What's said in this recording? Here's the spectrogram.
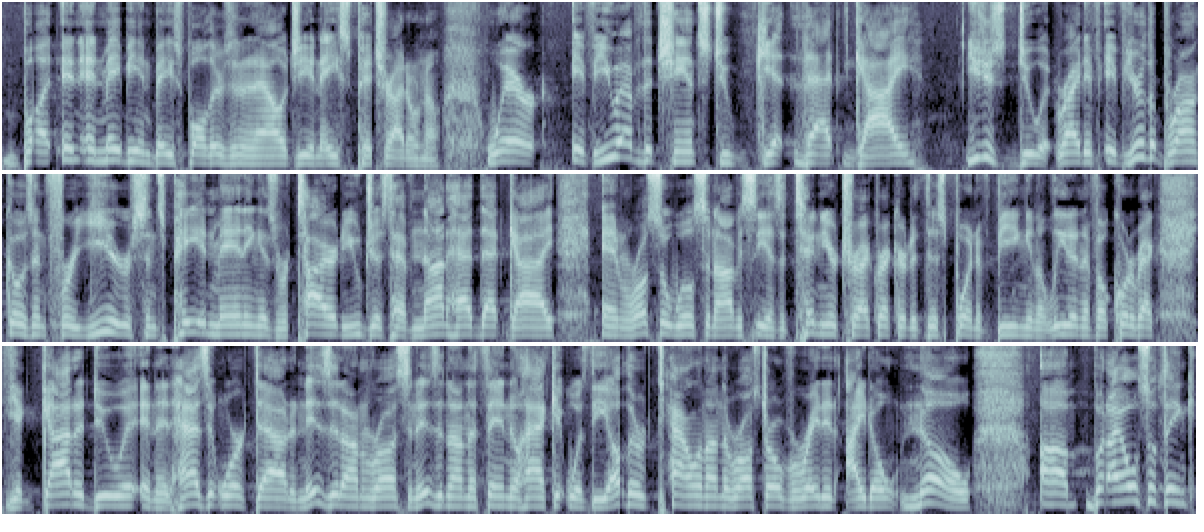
But and, and maybe in baseball there's an analogy an ace pitcher I don't know where if you have the chance to get that guy you just do it, right? If, if you're the Broncos and for years since Peyton Manning is retired, you just have not had that guy, and Russell Wilson obviously has a 10 year track record at this point of being an elite NFL quarterback, you got to do it, and it hasn't worked out. And is it on Russ and is it on Nathaniel Hackett? Was the other talent on the roster overrated? I don't know. Um, but I also think,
